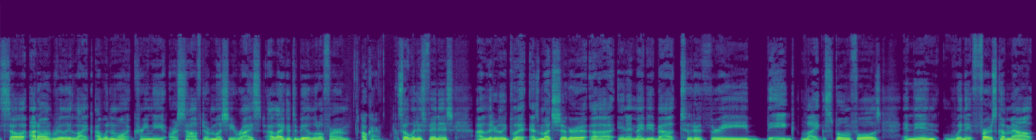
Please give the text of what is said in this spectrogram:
so I don't really like. I wouldn't want creamy or soft or mushy rice. I like it to be a little firm. Okay. So when it's finished, I literally put as much sugar uh, in it, maybe about two to three big like spoonfuls, and then when it first come out,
